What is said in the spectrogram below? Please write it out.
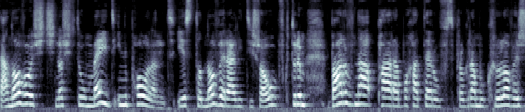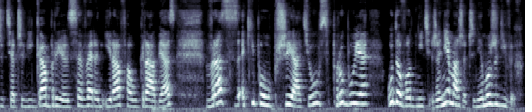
ta nowość nosi tytuł Made in Poland. Jest to nowy reality show, w którym barwna para bohaterów z programu Królowe Życia, czyli Gabriel Seweryn i Rafał Grabias, wraz z ekipą przyjaciół spróbuje udowodnić, że nie ma rzeczy niemożliwych.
